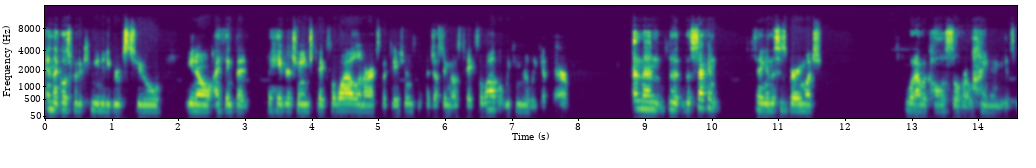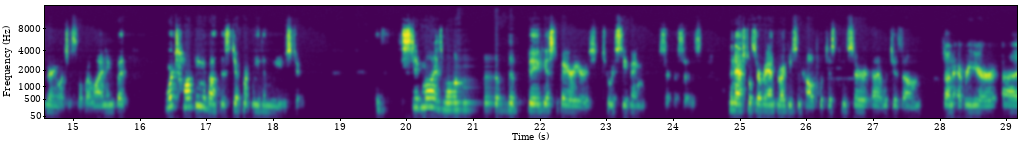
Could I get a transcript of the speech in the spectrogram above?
and that goes for the community groups too you know, I think that behavior change takes a while and our expectations, adjusting those takes a while, but we can really get there. And then the, the second thing, and this is very much what I would call a silver lining, it's very much a silver lining, but we're talking about this differently than we used to. Stigma is one of the biggest barriers to receiving services. The National Survey on Drug Use and Health, which is uh, which is um, done every year, uh,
